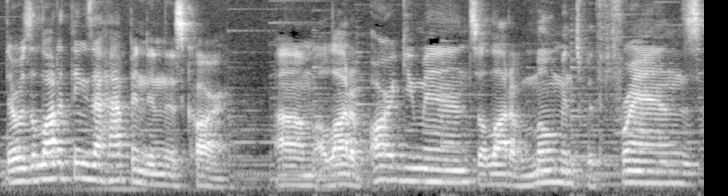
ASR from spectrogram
There was a lot of things that happened in this car. Um, a lot of arguments, a lot of moments with friends.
